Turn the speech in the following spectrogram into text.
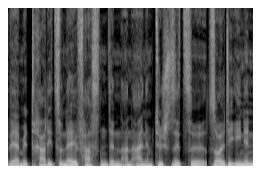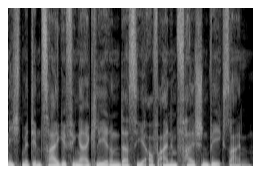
Wer mit traditionell Fastenden an einem Tisch sitze, sollte ihnen nicht mit dem Zeigefinger erklären, dass sie auf einem falschen Weg seien.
